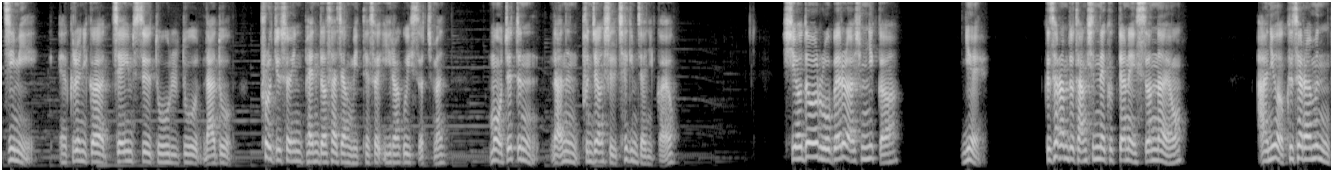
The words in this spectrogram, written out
지미, 예, 그러니까 제임스 돌도 나도 프로듀서인 밴더 사장 밑에서 일하고 있었지만 뭐 어쨌든 나는 분장실 책임자니까요. 시어더 로베를 아십니까? 예. 그 사람도 당신네 극단에 있었나요? 아니요. 그 사람은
